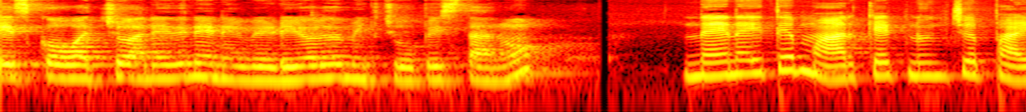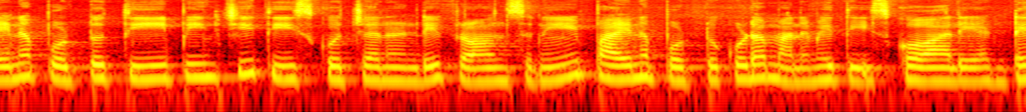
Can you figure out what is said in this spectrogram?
చేసుకోవచ్చు అనేది నేను ఈ వీడియోలో మీకు చూపిస్తాను. నేనైతే మార్కెట్ నుంచే పైన పొట్టు తీపించి తీసుకొచ్చానండి ఫ్రాన్స్ని. పైన పొట్టు కూడా మనమే తీసుకోవాలి అంటే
